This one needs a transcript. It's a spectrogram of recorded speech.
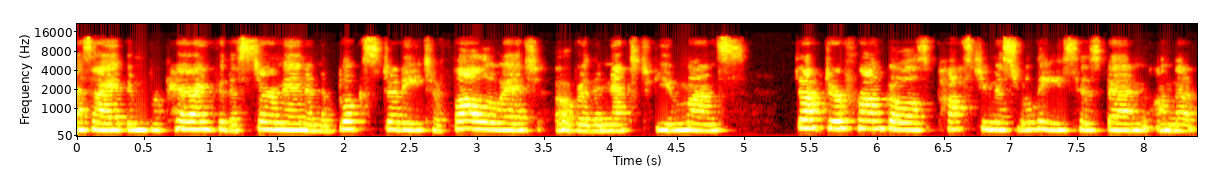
as I have been preparing for the sermon and the book study to follow it over the next few months, Dr. Frankl's posthumous release has been on the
